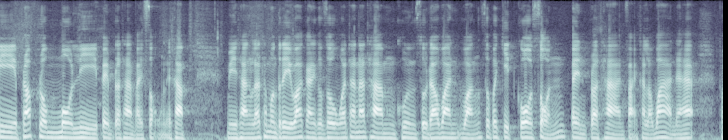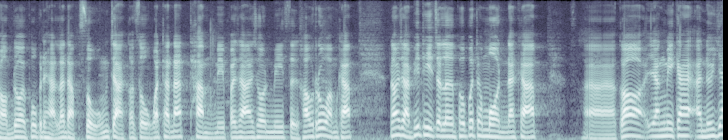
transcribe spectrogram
มีพระพรหมโมลีเป็นประธานฝ่ายสงฆ์นะครับ มีทางรัฐมนตรีว่าการกระทรวงวัฒนธรรม คุณสุดาวันหวังสุภกิจโกศลเป็นประธานฝ่ายคารวาสนะฮะพร้อมด้วยผู้บริหารระดับสูงจากกระทรวงวัฒนธรรม มีประชาชนมีสื่อเข้าร่วมครับ นอกจากพิธีเจริญพระพุทธมนต์นะครับก็ยังมีการอนุญ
